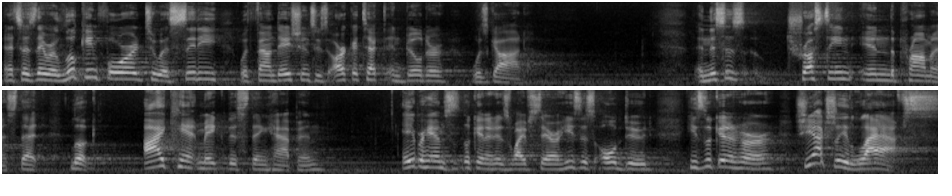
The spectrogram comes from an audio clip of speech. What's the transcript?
And it says they were looking forward to a city with foundations whose architect and builder was God. And this is trusting in the promise that, look, I can't make this thing happen. Abraham's looking at his wife Sarah. He's this old dude. He's looking at her. She actually laughs.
